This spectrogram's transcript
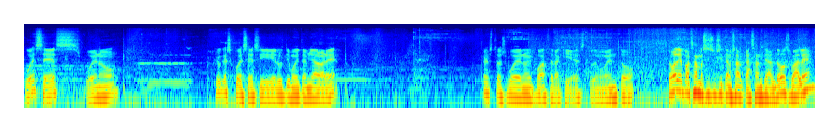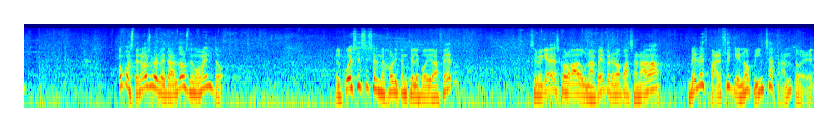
QSS, bueno. Creo que es QSS y el último ítem ya lo haré. Esto es bueno y puedo hacer aquí esto de momento. Luego le pasamos esos ítems al casante al 2, ¿vale? vale Oh, pues tenemos Velvet al 2 de momento. El QSS es el mejor ítem que le he podido hacer. Se me queda descolgado una P, pero no pasa nada. Velvet parece que no pincha tanto, ¿eh?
